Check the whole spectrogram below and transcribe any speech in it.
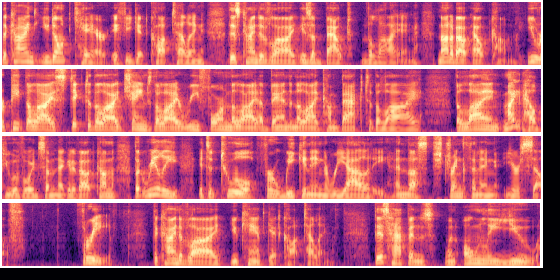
the kind you don't care if you get caught telling. This kind of lie is about the lying, not about outcome. You repeat the lie, stick to the lie, change the lie, reform the lie, abandon the lie, come back to the lie. The lying might help you avoid some negative outcome, but really it's a tool for weakening reality and thus strengthening yourself. Three, the kind of lie you can't get caught telling. This happens when only you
